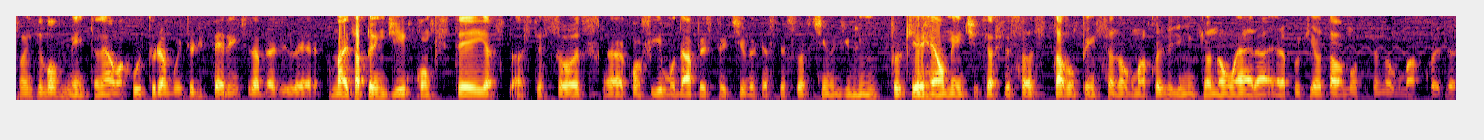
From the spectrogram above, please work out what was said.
foi um desenvolvimento, né, uma cultura muito diferente da brasileira, mas aprendi, conquistei as, as pessoas, uh, consegui mudar perspectiva que as pessoas tinham de mim, porque realmente se as pessoas estavam pensando alguma coisa de mim que eu não era, era porque eu estava mostrando alguma coisa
